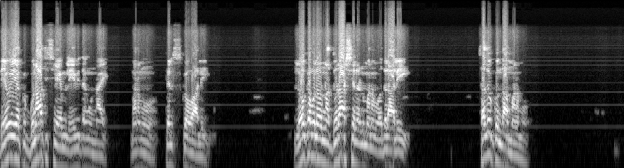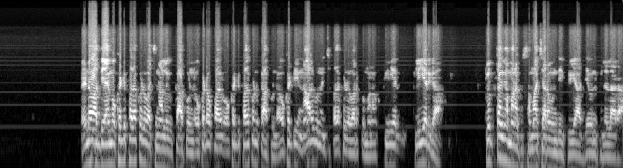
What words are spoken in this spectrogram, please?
దేవుని యొక్క గుణాతిశయములు ఏ విధంగా ఉన్నాయి మనము తెలుసుకోవాలి. లోకములో ఉన్న దురాశలను మనం వదలాలి. చదువుకుందాం మనము. రెండవ అధ్యాయం ఒకటి పదకొండు వచనాలు కాకుండా ఒకటో ఒకటి పదకొండు కాకుండా ఒకటి నాలుగు నుంచి పదకొండు వరకు మనం క్లియర్ క్లియర్గా క్లుప్తంగా మనకు సమాచారం ఉంది ప్రియా దేవుని పిల్లలారా.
